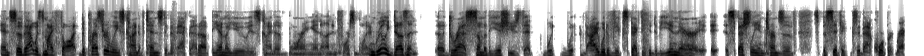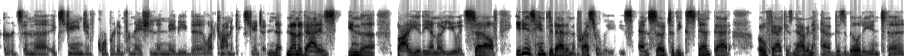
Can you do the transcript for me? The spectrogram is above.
and so that was my thought. The press release kind of tends to back that up. The MOU is kind of boring and unenforceable and really doesn't address some of the issues that would, would I would have expected to be in there, especially in terms of specifics about corporate records and the exchange of corporate information and maybe the electronic exchange. none of that is in the body of the MOU itself. It is hinted at in the press release, and so to the extent that OFAC is now going to have visibility into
